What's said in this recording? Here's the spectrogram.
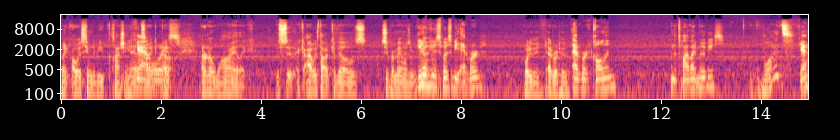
like always seem to be clashing heads. Yeah, like, I don't- always. I don't know why. Like, the su- like, I always thought Cavill's Superman was a. You know he was supposed to be Edward, What do you mean, Edward? Who? Edward Cullen, in the Twilight movies. What? Yeah.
